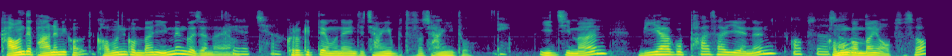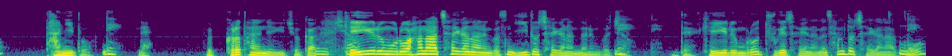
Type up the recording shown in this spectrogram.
가운데 반음이 거, 검은 건반이 있는 거잖아요. 그렇죠. 그렇기 때문에 이제 장이 붙어서 장이도. 네. 이지만 미하고 파 사이에는 없어서. 검은 건반이 없어서 단위도. 네. 네. 그렇다는 얘기죠. 그러니까 그렇죠. 개 이름으로 하나 차이가 나는 것은 2도 차이가 난다는 거죠. 네. 네. 네. 개 이름으로 두 개 차이 나면 3도 차이가 나고. 네.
